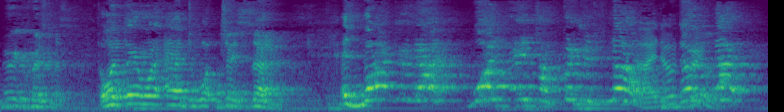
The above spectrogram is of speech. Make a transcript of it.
Merry Christmas. The only thing I want to add to what Jay said is why do not one inch of freaking snow? I don't There's know. not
